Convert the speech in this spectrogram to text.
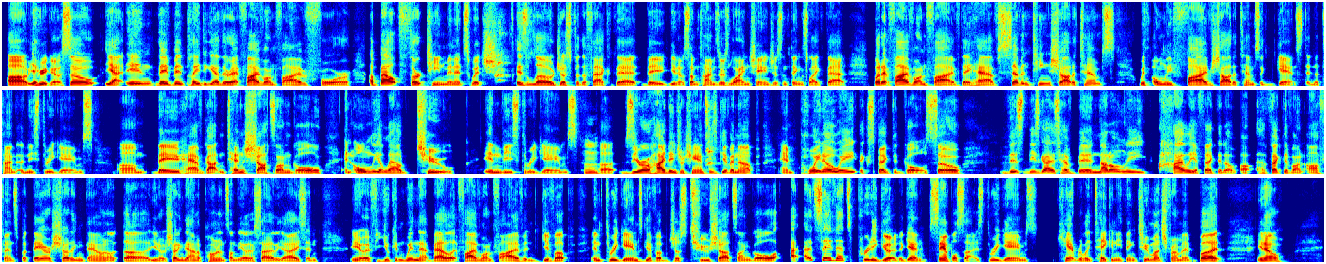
Uh, yeah, here we go. So yeah, in they've been played together at five on five for about 13 minutes, which is low just for the fact that they, you know, sometimes there's line changes and things like that. But at five on five, they have 17 shot attempts, with only five shot attempts against in the time in these three games. Um, they have gotten 10 shots on goal and only allowed two in these three games. Mm. Uh, zero high danger chances given up and 0.08 expected goals. So this these guys have been not only highly effective uh, effective on offense, but they are shutting down uh, you know shutting down opponents on the other side of the ice and you know, if you can win that battle at five on five and give up in three games, give up just two shots on goal, I, would say that's pretty good. Again, sample size, three games, can't really take anything too much from it. But, you know,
